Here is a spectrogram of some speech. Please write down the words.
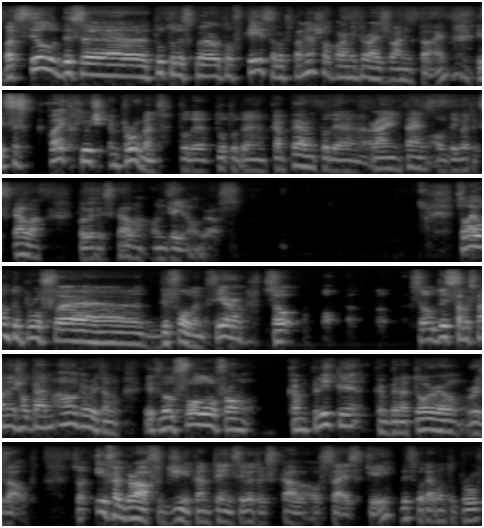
but still this uh, 2 to the square root of k of exponential parameterized running time, it's a quite huge improvement to the 2 to the comparing to the running time of the vertex cover for vertex cover on general graphs. So I want to prove uh, the following theorem. So so this sub-exponential time algorithm, it will follow from completely combinatorial result. So if a graph G contains a vertex cover of size K, this is what I want to prove,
